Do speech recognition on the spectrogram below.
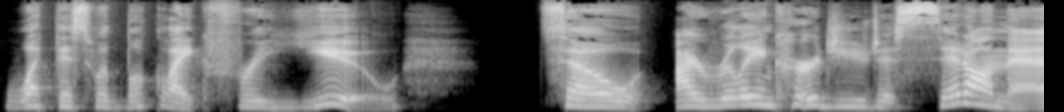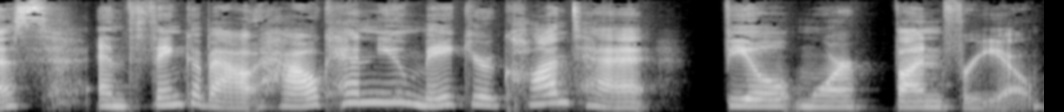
what this would look like for you so I really encourage you to sit on this and think about how can you make your content feel more fun for you.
